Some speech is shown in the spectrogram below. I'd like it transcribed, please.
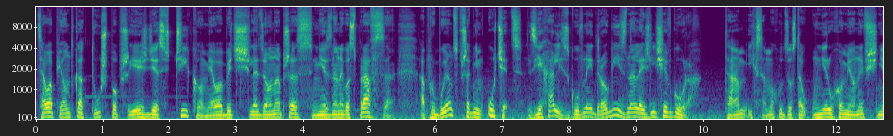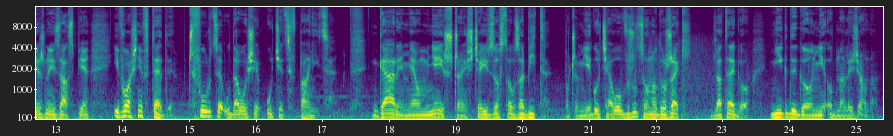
cała piątka tuż po przyjeździe z Chico miała być śledzona przez nieznanego sprawcę, a próbując przed nim uciec, zjechali z głównej drogi i znaleźli się w górach. Tam ich samochód został unieruchomiony w śnieżnej zaspie i właśnie wtedy czwórce udało się uciec w panice. Gary miał mniej szczęścia i został zabity, po czym jego ciało wrzucono do rzeki. Dlatego nigdy go nie odnaleziono.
